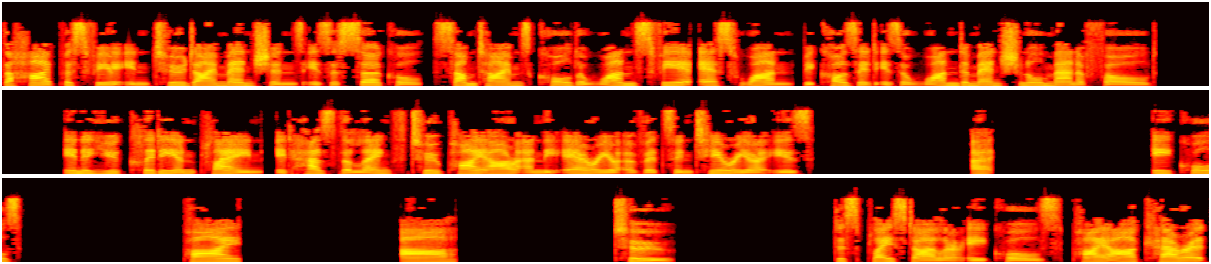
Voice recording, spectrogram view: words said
The hypersphere in two dimensions is a circle, sometimes called a one-sphere S1 because it is a one-dimensional manifold. In a Euclidean plane, it has the length 2 pi r and the area of its interior is a equals pi r 2 display style equals pi r caret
